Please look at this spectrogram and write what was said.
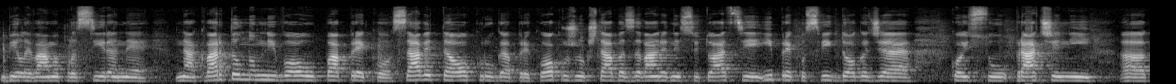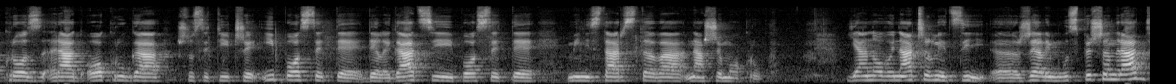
bile vama plasirane na kvartalnom nivou, pa preko Saveta okruga, preko okružnog štaba za vanredne situacije i preko svih događaja koji su praćeni kroz rad okruga što se tiče i posete delegacije i posete ministarstava našem okrugu. Ja na ovoj načelnici e, želim uspešan rad.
